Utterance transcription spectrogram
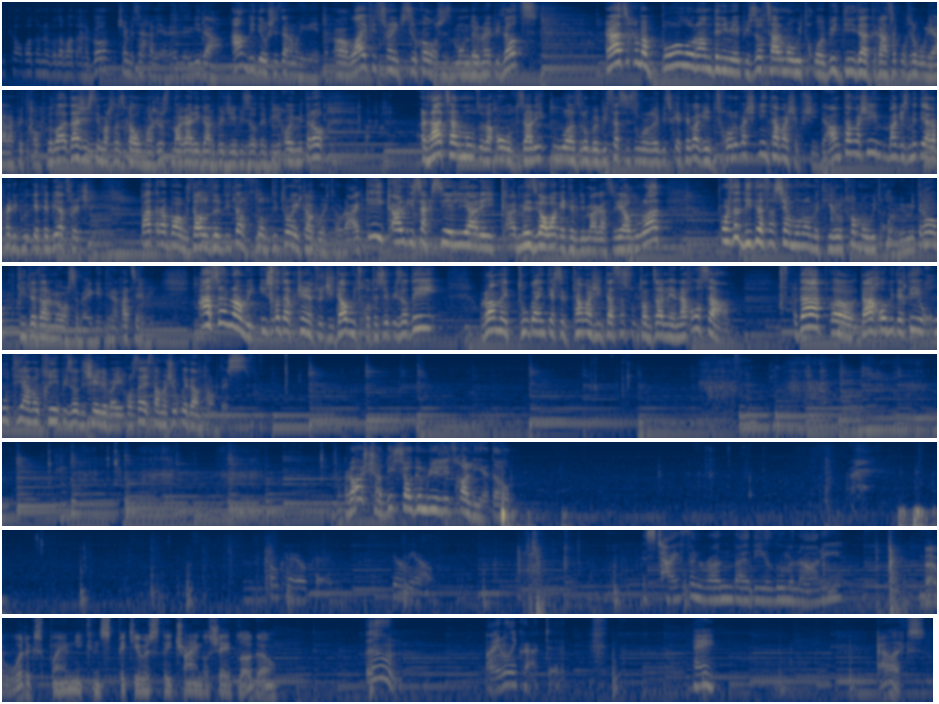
მოგესალმებით ქალბატონებო და ბატონებო, ჩემი სახელია რედერგი და ამ ვიდეოში წარმოგიდგენთ Life is Strange Psychology-ის მომდევნო ეპიზოდს. რაც ხება ბოლო რამდენიმე ეპიზოდს არ მოვიტყუები, დიდად განსაკუთრებული არაფრით ყოფილა და შესთი მართლაც გაუმარჯოს, მაგარი გარბეჯი ეპიზოდები იყო, იმიტომ რომ რაც არ მოუწოდა ყოველთვის არის უაზრობების და სისულელების კეთება გინ ცხოვრებაში, გინ თამაშებში და ამ თამაში მაგის მეტი არაფერი გვიკეთებია წრეში. პატრა ბავშვს დაუძებდით და ვცდილობდით რომ ეკაგვერთო რა. კი, კარგი საქსიელი არის, მეც გავაკეთებდი მაგას რეალურად. პროსტა დიდას ასიამონომეთი რო თქვა მოვიტყვები, იმიტომ რომ დიდად არ მევასება ეგეთი რაღაცები. ასე ვნავი, ის ხოდა გჩვენეთ რომ დავიწყოთ ეს ეპიზოდი. რამე თუ გაინტერესებთ თამაში დასასრულთან ძალიან ახლოსაა. და დაახლოებით ერთი 5 ან 4 ეპიზოდი შეიძლება იყოს და ეს თამაში უკვე დამთავრდეს. რა შადის საგემრიელი წყალია და run by the Illuminati? That would explain the conspicuously triangle-shaped logo. Boom. Finally cracked it. Hey. Alex.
